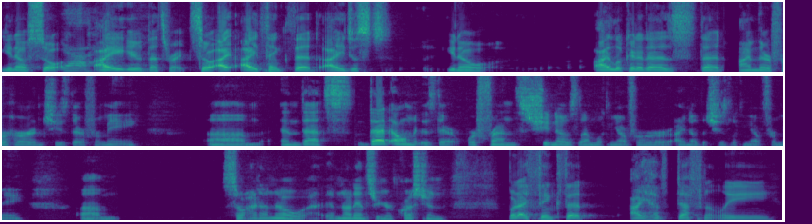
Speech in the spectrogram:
You know, so Yeah. I yeah, that's right. So I I think that I just you know I look at it as that I'm there for her and she's there for me um, and that's that element is there. We're friends. She knows that I'm looking out for her. I know that she's looking out for me. Um, so I don't know. I'm not answering your question, but I think that I have definitely,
